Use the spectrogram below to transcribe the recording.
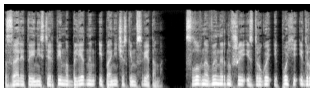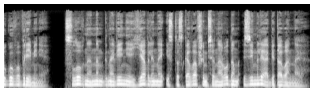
залитые нестерпимо бледным и паническим светом, словно вынырнувшие из другой эпохи и другого времени, словно на мгновение явленная истосковавшимся народом земля обетованная.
